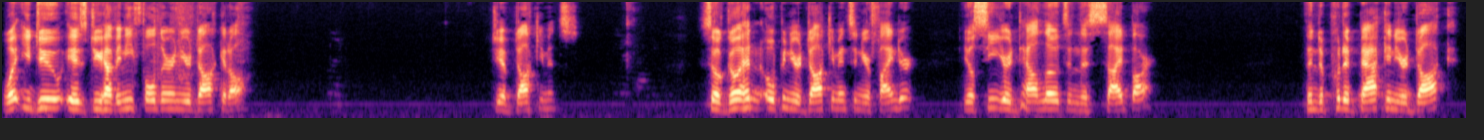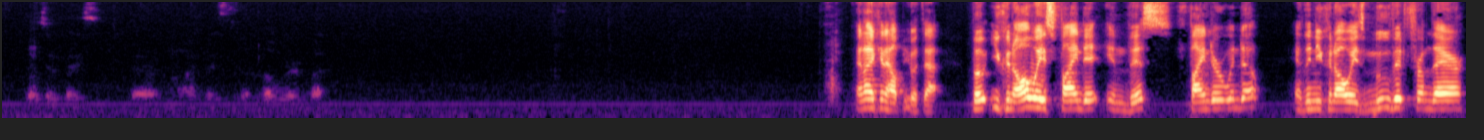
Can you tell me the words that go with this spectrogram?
what you do is, do you have any folder in your dock at all? Do you have documents? So go ahead and open your documents in your Finder. You'll see your downloads in this sidebar. Then to put it back in your dock, and I can help you with that. But you can always find it in this Finder window, and then you can always move it from there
